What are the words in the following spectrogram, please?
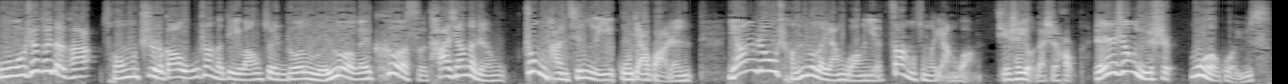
五十岁的他，从至高无上的帝王，最终沦落为客死他乡的人物，众叛亲离，孤家寡人。扬州成就了杨广，也葬送了杨广。其实有的时候，人生于世，莫过于此。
